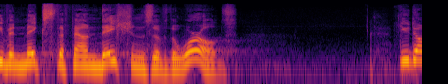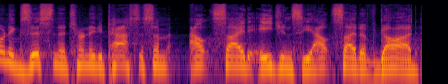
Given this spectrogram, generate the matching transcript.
even makes the foundations of the world. You don't exist in eternity past as some outside agency outside of God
